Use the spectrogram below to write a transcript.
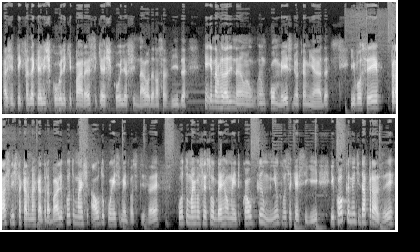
a gente tem que fazer aquela escolha que parece que é a escolha final da nossa vida, e na verdade não, é um, é um começo de uma caminhada, e você, para se destacar no mercado de trabalho, quanto mais autoconhecimento você tiver, quanto mais você souber realmente qual o caminho que você quer seguir, e qual caminho te dá prazer,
